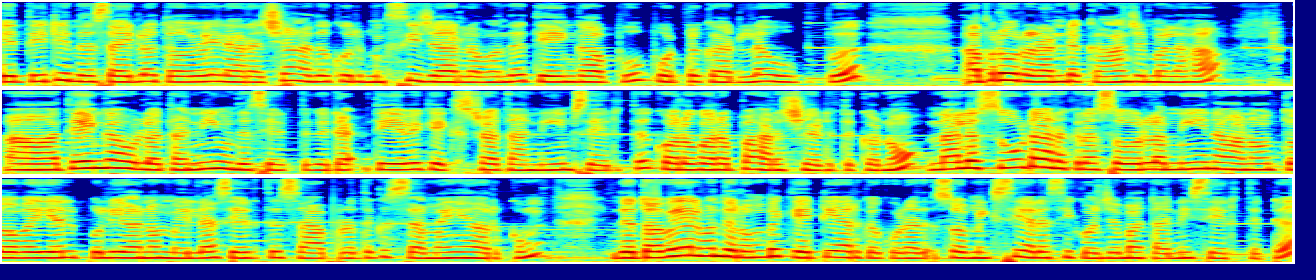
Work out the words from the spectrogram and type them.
ஏற்றிட்டு இந்த சைடில் துவையல் அரைச்சேன் அதுக்கு ஒரு மிக்ஸி ஜாரில் வந்து தேங்காய் பூ பொட்டுக்கடலை உப்பு அப்புறம் ஒரு ரெண்டு காஞ்ச மிளகா தேங்காய் உள்ள தண்ணியும் வந்து சேர்த்துக்கிட்டேன். தேவைக்கு எக்ஸ்ட்ரா தண்ணியும் சேர்த்து கொர கொரப்பாக அரைச்சி எடுத்துக்கணும். நல்ல சூடாக இருக்கிற சோறில் மீனானோ துவையல் புளியானம் எல்லாம் சேர்த்து சாப்பிட்றதுக்கு செமையாக இருக்கும். இந்த துவையல் வந்து ரொம்ப கெட்டியாக இருக்கக்கூடாது ஸோ மிக்ஸி அலசி கொஞ்சமாக தண்ணி சேர்த்துட்டு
